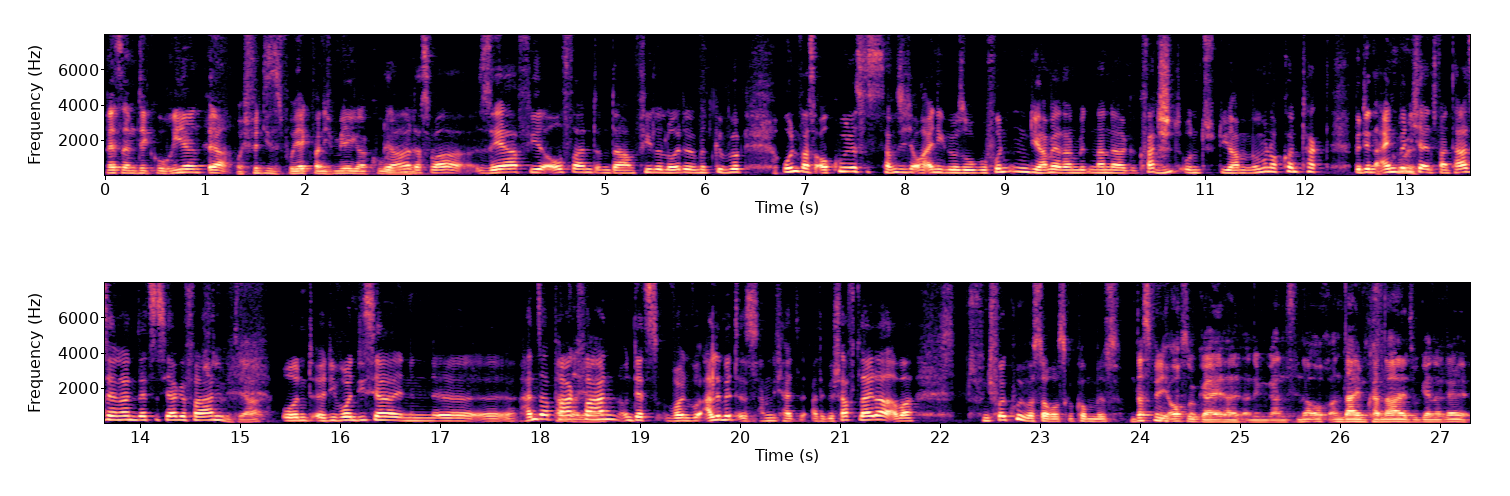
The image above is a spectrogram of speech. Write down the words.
besser im Dekorieren. Ja. Boah, ich finde dieses Projekt fand ich mega cool. Ja, ne? das war sehr viel Aufwand und da haben viele Leute mitgewirkt. Und was auch cool ist, es haben sich auch einige so gefunden, die haben ja dann miteinander gequatscht und die haben immer noch Kontakt. Mit den einen bin ich ja ins Phantasialand letztes Jahr gefahren. Stimmt, ja. Und äh, die wollen dieses Jahr in den äh, Hansa-Park Hansa, fahren und jetzt wollen wohl alle mit. Es haben nicht halt alle geschafft leider, aber das finde ich voll cool, was da rausgekommen ist. Das finde ich auch so geil halt an dem Ganzen, ne? auch an deinem Kanal so generell.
